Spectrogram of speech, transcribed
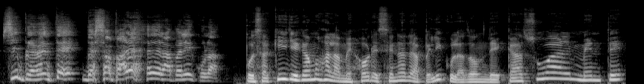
simplemente desaparece de la película. Pues aquí llegamos a la mejor escena de la película, donde casualmente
